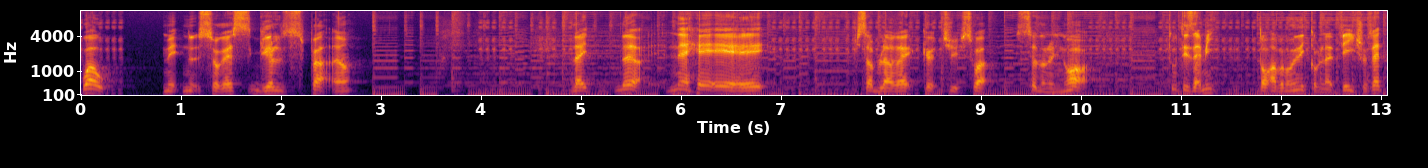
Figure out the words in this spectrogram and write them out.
Waouh. Mais ne serait-ce pas hein Lightner, il semblerait que tu sois seul dans la nuit noire. Tous tes amis t'ont abandonné comme la vieille chaussette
